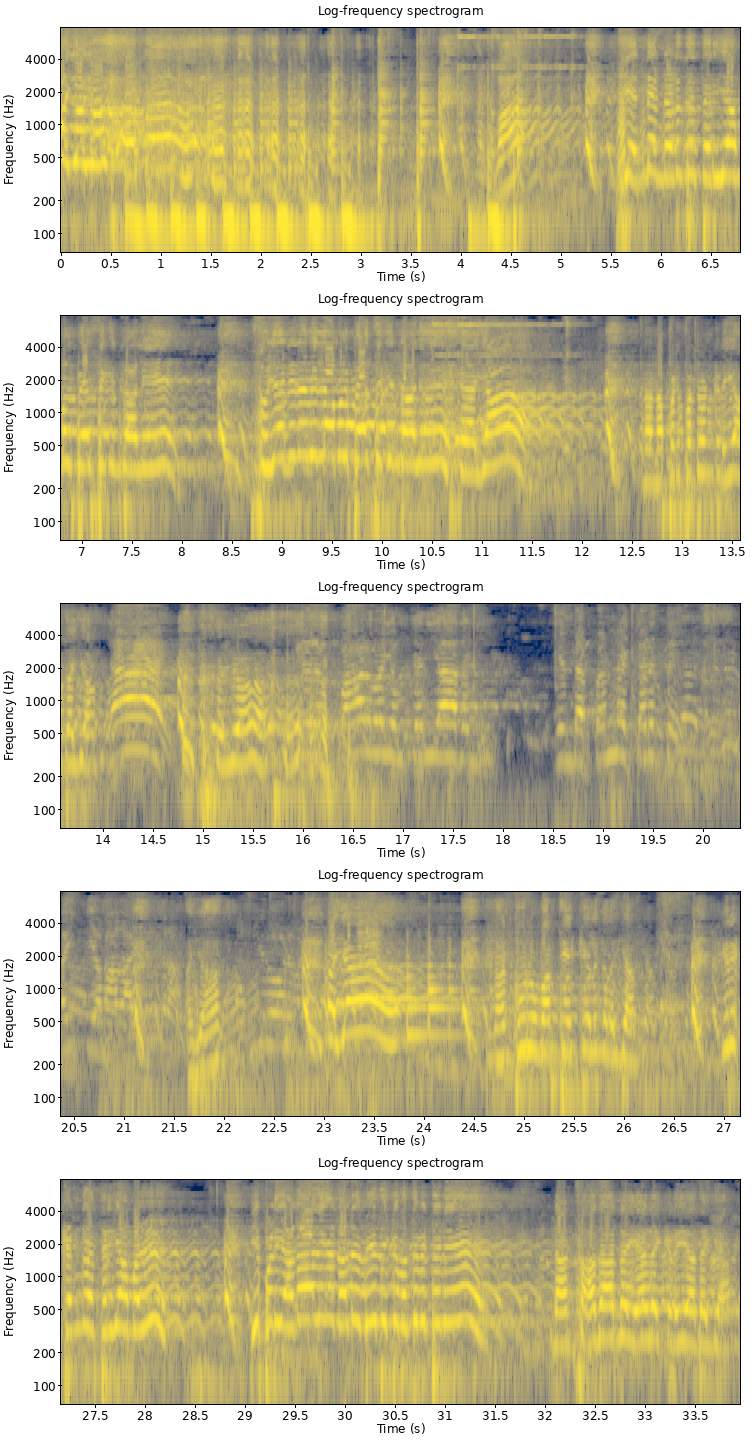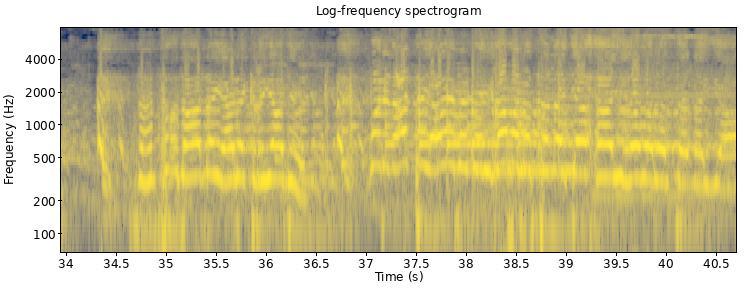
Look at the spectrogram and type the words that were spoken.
ஐயோ என்ன நடந்து தெரியாமல் பேசுகின்றாளே? சுயநினைவில்லாமல் பேசுகின்றாளே ஐயா. நான் அப்படிப்பட்டவன் கிடையாது ஐயா. ஐயா பார்வையும் தெரியாத இந்த பெண்ணை ஐயா. ஐயா. நான் கூறும் வார்த்தையை கேளுங்கள் ஐயா. இரு கண்களை தெரியாமல் இப்படி அனாதைய நடு வீதிக்கு வந்து விட்டனே நான் சாதாரண ஏழை கிடையாது ஐயா. நான் சாதாரண ஏழை கிடையாது. ஒரு நாட்டை ஆள வேண்டிய இளவரசன் ஐயா. இளவரசன் ஐயா.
